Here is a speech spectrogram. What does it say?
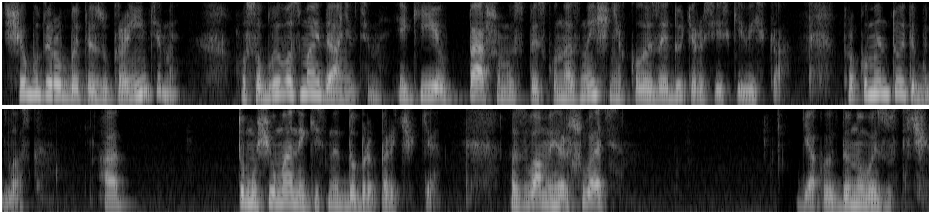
Що буде робити з українцями, особливо з майданівцями, які є в першому списку на знищеннях, коли зайдуть російські війська? Прокоментуйте, будь ласка. А тому що в мене якесь недобре перечуття. З вами Гершвець. Дякую, до нової зустрічі.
